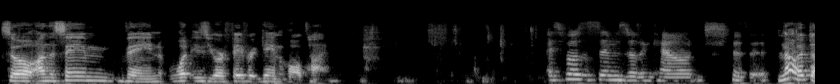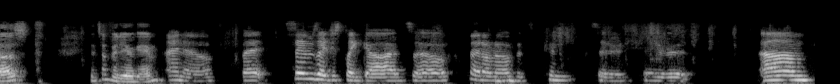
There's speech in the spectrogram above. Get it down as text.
so on the same vein, what is your favorite game of all time? I suppose The Sims doesn't count. Does it? No, it does. It's a video game. I know, but Sims I just play God, so I don't know if it's considered favorite. Um,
